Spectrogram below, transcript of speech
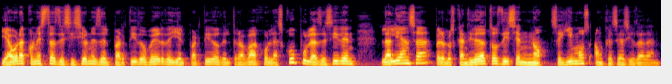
y ahora con estas decisiones del Partido Verde y el Partido del Trabajo, las cúpulas deciden la alianza, pero los candidatos dicen no, seguimos aunque sea ciudadano.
